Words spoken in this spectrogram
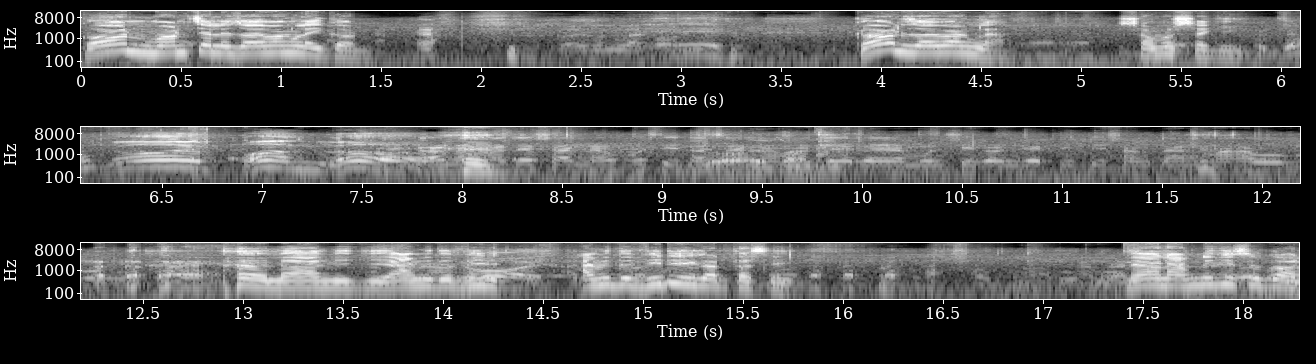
কন মন চলে জয় বাংলাই কন? কন জয় বাংলা? সমস্যা কি। না আমি কি আমি তো ভিডি- আমি তো ভিডিও করতেছি। না না আপনি কিছু কন।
